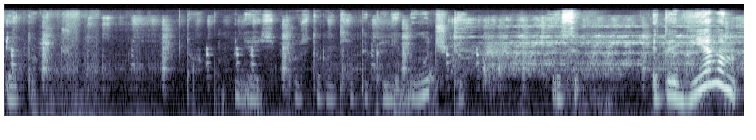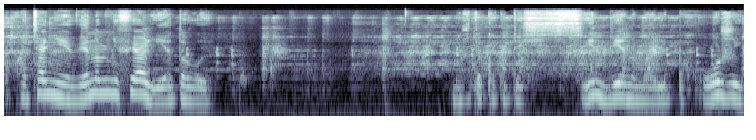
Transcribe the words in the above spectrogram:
Я так. Так, у меня есть просто какие-то клиночки. Если- Это Веном, хотя не, Веном не фиолетовый. Может, это какой-то сын Венома или похожий.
